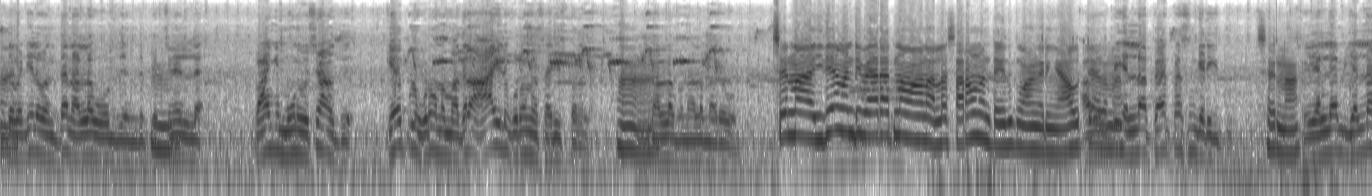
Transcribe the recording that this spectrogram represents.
இந்த வண்டியில வந்து நல்லா ஓடுது எந்த பிரச்சனையும் இல்லை. வாங்கி மூணு வருஷம் ஆகுது. கேப்பில் கூட நம்ம அதில் ஆயில் கூட நான் சர்வீஸ் பண்ணல. நல்ல நல்ல மாதிரி ஓடும். சரிண்ணா இதே வண்டி வேற யாருனா வாங்கலாம்ல சரவணன்ட்ட எதுக்கு வாங்குறீங்க? அவர்கிட்ட எல்லா பேப்பர்ஸும் கிடைக்குது. சரிண்ணா. எல்லா எல்லா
